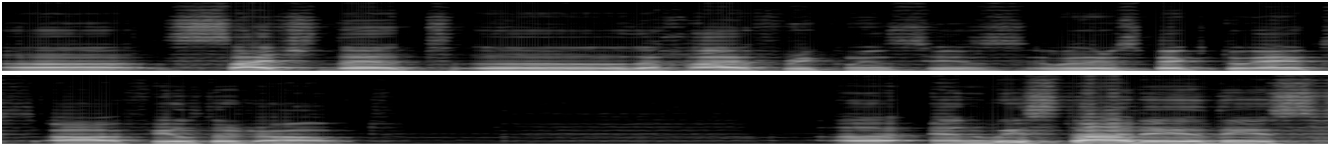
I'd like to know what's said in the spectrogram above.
uh, such that uh, the higher frequencies with respect to x are filtered out. Uh, and we study this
